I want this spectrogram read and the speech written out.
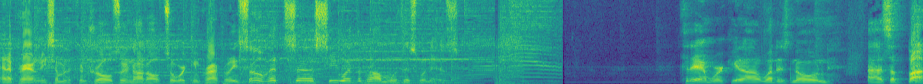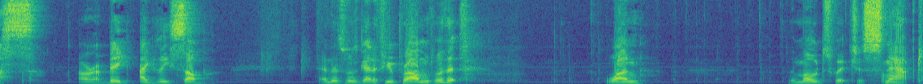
and apparently some of the controls are not also working properly. So let's uh, see what the problem with this one is. Today I'm working on what is known as a bus, or a big ugly sub. And this one's got a few problems with it. One, the mode switch is snapped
